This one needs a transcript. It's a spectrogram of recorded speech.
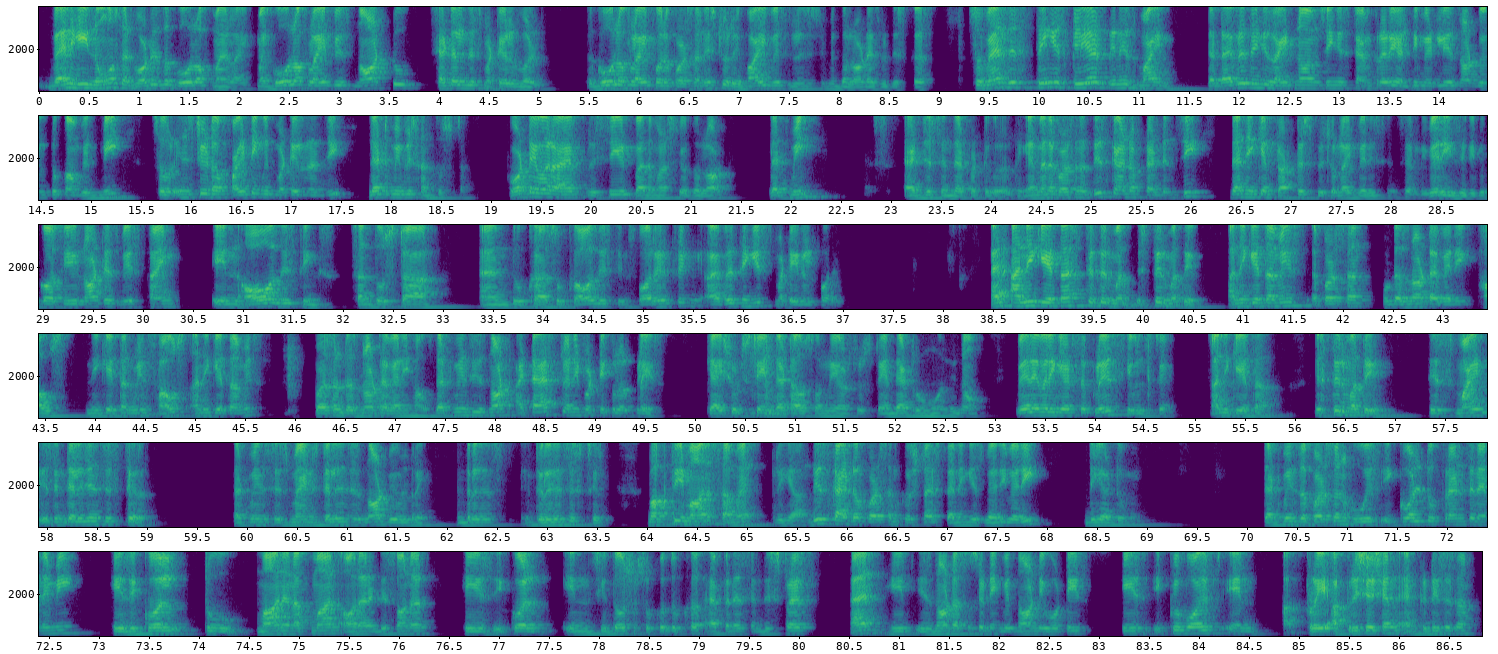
when he knows that what is the goal of my life. My goal of life is not to settle in this material world. The goal of life for a person is to revive his relationship with the lord as we discussed. So when this thing is clear in his mind that everything is right now I'm seeing is temporary, ultimately is not going to come with me. So instead of fighting with material energy, let me be santushta. Whatever I have received by the mercy of the Lord, let me adjust in that particular thing. And when a person has this kind of tendency, then he can practice spiritual life very sincerely, very easily, because he will not waste time in all these things, santushta and dukkha, sukha, all these things for everything. Everything is material for him. And Aniketa Stirmate. Aniketa means a person who does not have any house. Niketan means house. Aniketa means person does not have any house. That means he's not attached to any particular place. Okay, I should stay in that house only, I should stay in that room only. No. Wherever he gets a place, he will stay. Aniketa. Stirmate. His mind, his intelligence is still. That means his mind intelligence is not bewildering. Intelligence, intelligence is still. Bhakti man samay priya. This kind of person Krishna is telling is very, very dear to me. That means the person who is equal to friends and enemy, he is equal to man and apman, honor and dishonor. He is equal in sitosha sukha happiness and distress, and he is not associating with non-devotees. He is equipoised in appreciation and criticism.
